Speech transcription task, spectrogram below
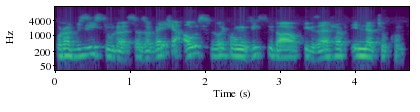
Oder wie siehst du das? Also welche Auswirkungen siehst du da auf die Gesellschaft in der Zukunft?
